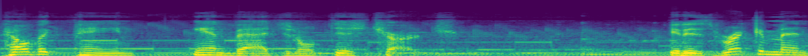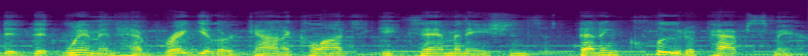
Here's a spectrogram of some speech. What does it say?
pelvic pain, and vaginal discharge. It is recommended that women have regular gynecologic examinations that include a pap smear.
